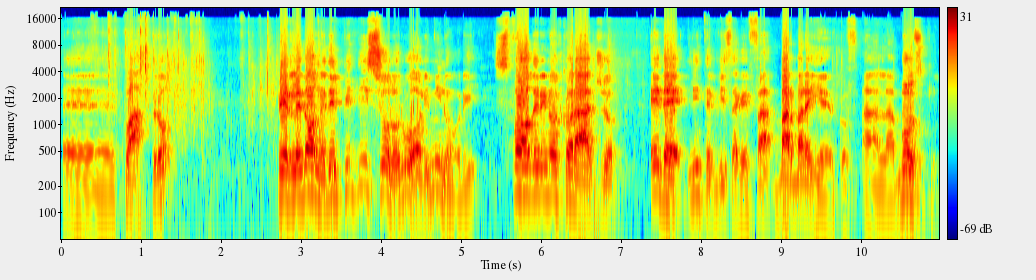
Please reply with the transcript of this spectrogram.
eh, 4. Per le donne del PD solo ruoli minori sfoderino il coraggio ed è l'intervista che fa Barbara Ierkov alla Boschi.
